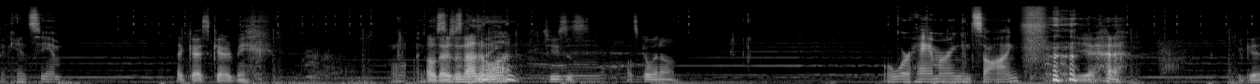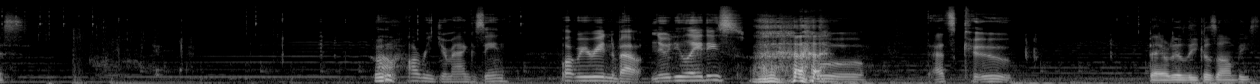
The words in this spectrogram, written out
I can't see him. That guy scared me. Oh, Oh, there's another one. Jesus. What's going on? Well, we're hammering and sawing. yeah. I guess. oh, I'll read your magazine. What were you reading about? Nudie ladies? Ooh, that's cool. Barely legal zombies.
